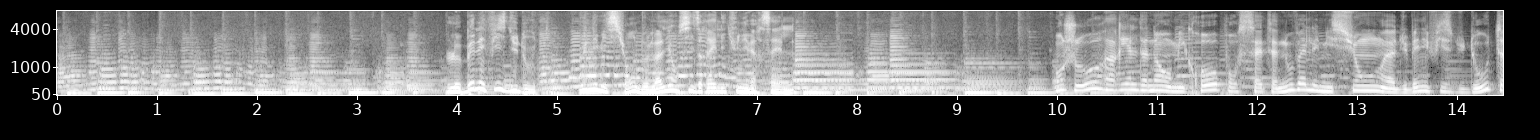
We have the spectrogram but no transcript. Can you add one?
Le bénéfice du doute, une émission de l'Alliance israélite universelle. Bonjour, Ariel Danan au micro pour cette nouvelle émission euh, du bénéfice du doute.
